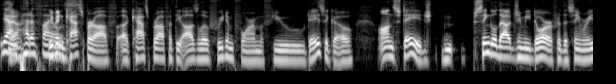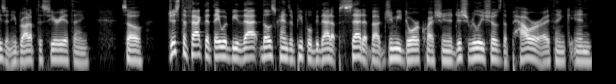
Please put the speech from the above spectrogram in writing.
Yeah, yeah. and pedophiles. Even Kasparov, uh, Kasparov at the Oslo Freedom Forum a few days ago on stage m- singled out Jimmy Dore for the same reason. He brought up the Syria thing. So just the fact that they would be that, those kinds of people would be that upset about Jimmy Dore questioning it just really shows the power, I think, in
